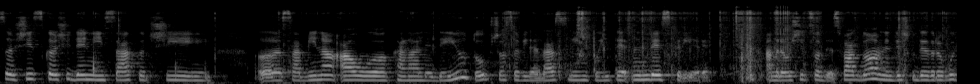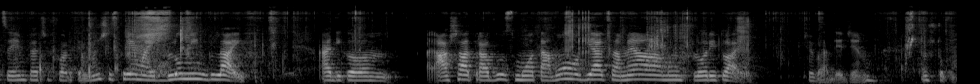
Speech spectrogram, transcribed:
Să știți că și Denisa cât și uh, Sabina au uh, canale de YouTube și o să vi le las linkuite în descriere. Am reușit să o desfac, doamne, deci cât de drăguță e, îmi place foarte mult și scrie mai Blooming Life, adică așa tradus motamo, viața mea înfloritoare, ceva de genul. Nu știu cum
